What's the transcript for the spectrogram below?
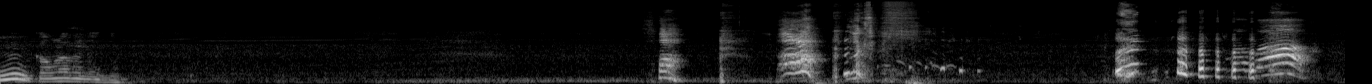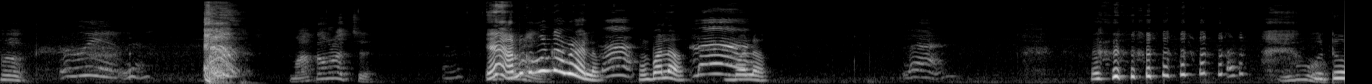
হুম। কামড়াবে না একদম। হ্যাঁ। মা কামড়াচ্ছে? এ আমি কখন কামড়ালাম বলো বলো। উঠো।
